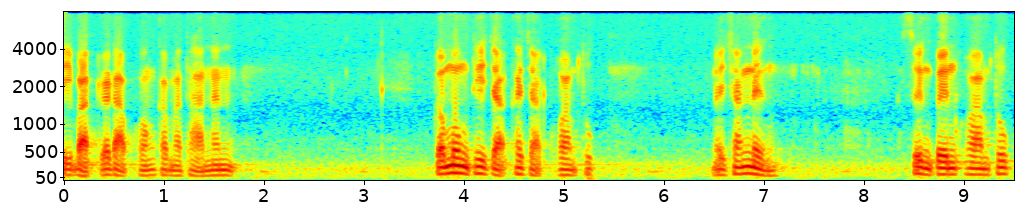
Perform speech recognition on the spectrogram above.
ฏิบัติระดับของกรรมฐานนั้น ก็มุ่งที่จะขจัดความทุกข์ ในชั้นหนึ่ง ซึ่งเป็นความทุกข์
